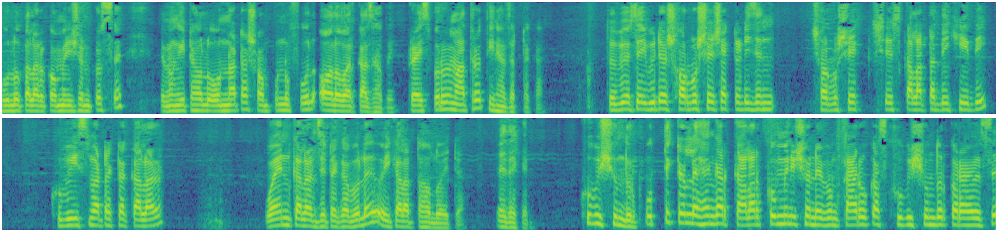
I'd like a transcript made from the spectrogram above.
ব্লু কালার কম্বিনেশন করছে এবং এটা হলো অন্যটা সম্পূর্ণ ফুল অল ওভার কাজ হবে। প্রাইস পড়বে মাত্র তিন হাজার টাকা। তো বিয়স এই ভিডিওর সর্বশেষ একটা ডিজাইন সর্বশেষ, শেষ কালারটা দেখিয়ে দিই। খুবই স্মার্ট একটা কালার ওয়াইন কালার যেটাকে বলে, ওই কালারটা হলো এটা। এই দেখেন, খুবই সুন্দর। প্রত্যেকটা লেহেঙ্গার কালার কম্বিনেশন এবং কারও কাজ খুবই সুন্দর করা হয়েছে।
